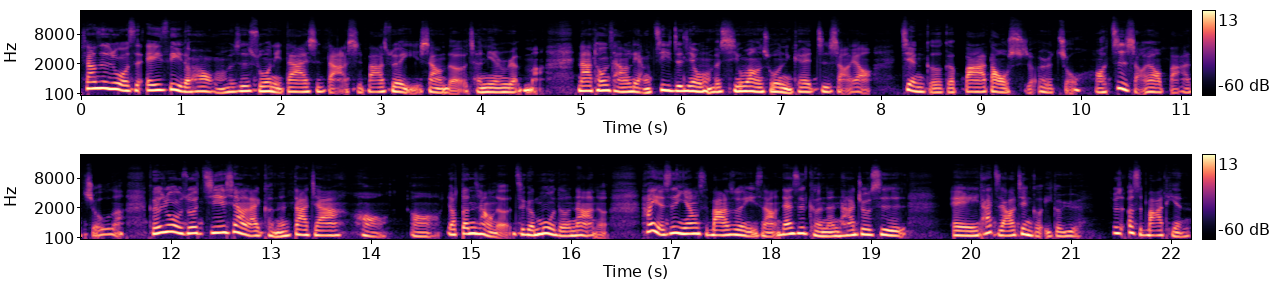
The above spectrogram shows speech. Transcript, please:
像是如果是 A Z 的话，我们是说你大概是打十八岁以上的成年人嘛。那通常两剂之间，我们希望说你可以至少要间隔个八到十二周啊，至少要八周了。可是如果说接下来可能大家哈。哦要登场的这个莫德纳呢，他也是一样十八岁以上，但是可能他就是，诶，他只要间隔一个月，就是二十八天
